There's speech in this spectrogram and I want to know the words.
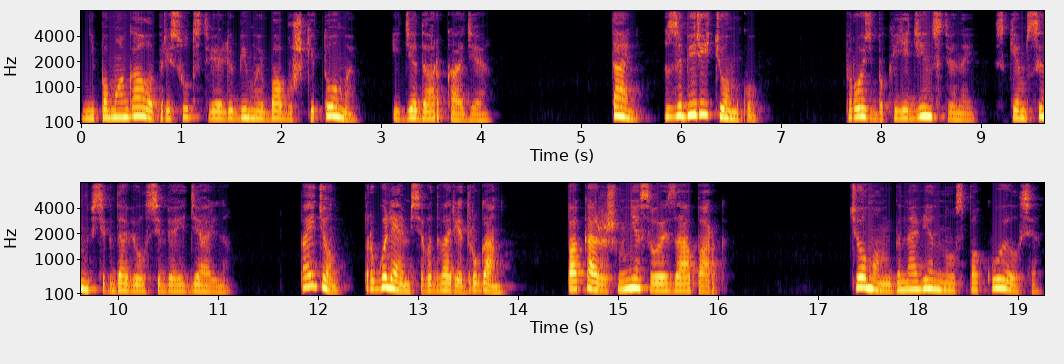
Не помогало присутствие любимой бабушки Томы и деда Аркадия. «Тань, забери Темку!» Просьба к единственной, с кем сын всегда вел себя идеально. «Пойдем, прогуляемся во дворе, друган. Покажешь мне свой зоопарк». Тема мгновенно успокоился,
